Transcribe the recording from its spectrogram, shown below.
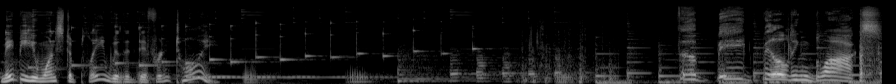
Maybe he wants to play with a different toy. The big building blocks.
